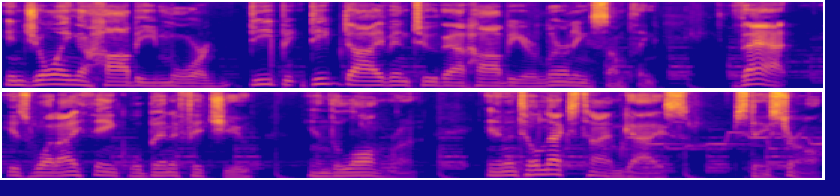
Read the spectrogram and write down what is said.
enjoying a hobby more, deep deep dive into that hobby or learning something. That is what I think will benefit you in the long run. And until next time, guys, stay strong.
